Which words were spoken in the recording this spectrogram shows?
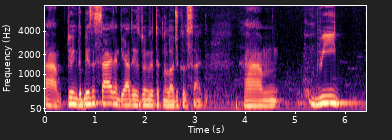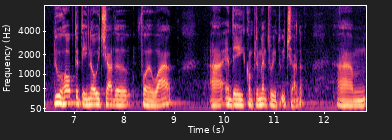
um, doing the business side, and the other is doing the technological side. Um, we do hope that they know each other for a while, uh, and they complementary to each other. Um,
